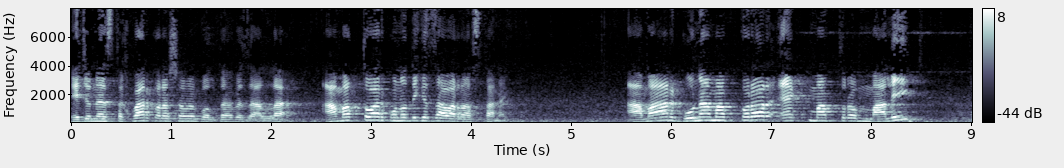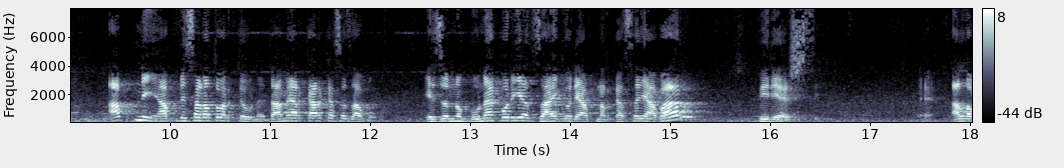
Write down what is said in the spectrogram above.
এই জন্য ইস্তেকফার করার সময় বলতে হবে যে আল্লাহ, আমার তো আর কোনো দিকে যাওয়ার রাস্তা নাই। আমার গুণা মাফ করার একমাত্র মালিক আপনি আপনি ছাড়া তো আর কেউ নেই। আমি আর কার কাছে যাব। এই জন্য গুণা করিয়া যাই করি আপনার কাছে আবার ফিরে আসছি। আল্লাহ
